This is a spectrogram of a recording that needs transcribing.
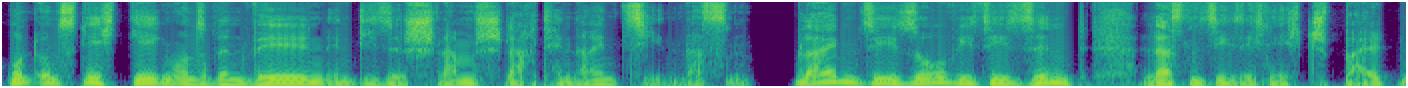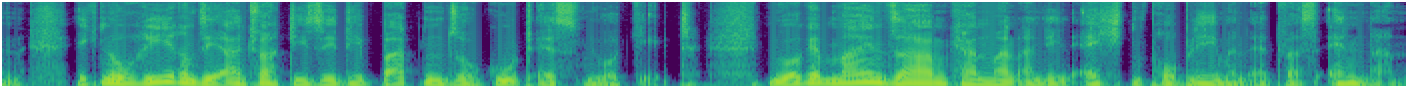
und uns nicht gegen unseren Willen in diese Schlammschlacht hineinziehen lassen. Bleiben Sie so, wie Sie sind, lassen Sie sich nicht spalten, ignorieren Sie einfach diese Debatten so gut es nur geht. Nur gemeinsam kann man an den echten Problemen etwas ändern.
